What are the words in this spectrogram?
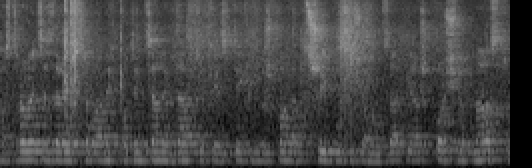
w Ostrołęce zarejestrowanych potencjalnych dawców jest w tej chwili już ponad 3,5 tysiąca i aż 18,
